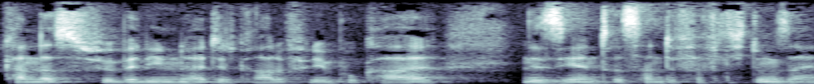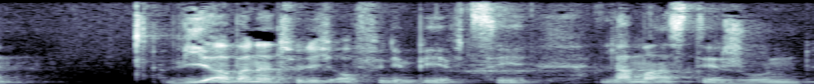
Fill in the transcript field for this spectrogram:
kann das für Berlin United gerade für den Pokal eine sehr interessante Verpflichtung sein. Wie aber natürlich auch für den BFC Lammers, der schon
